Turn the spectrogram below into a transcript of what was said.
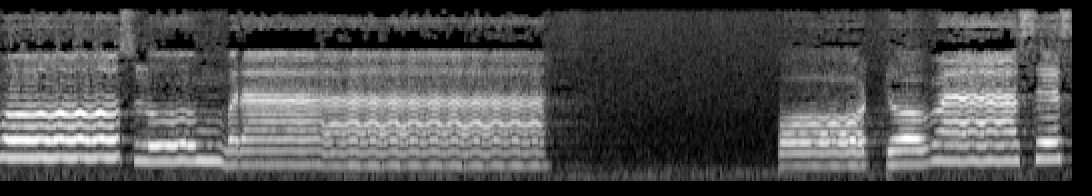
wos lumrah. Padha wasis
